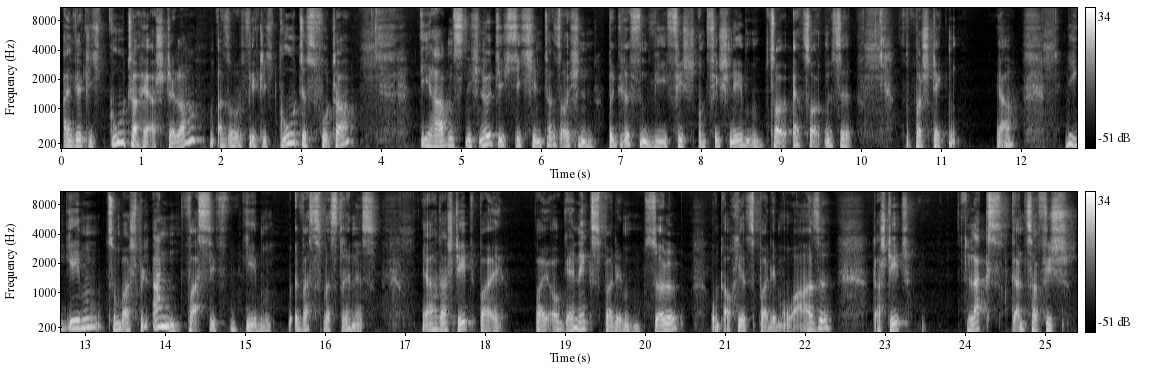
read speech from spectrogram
ein wirklich guter Hersteller, also wirklich gutes Futter, die haben es nicht nötig, sich hinter solchen Begriffen wie Fisch und Fischnebenerzeugnisse zu verstecken. Ja, die geben zum Beispiel an, was sie geben, was, was drin ist. Ja, da steht bei, bei Organics, bei dem Söll und auch jetzt bei dem Oase, da steht Lachs, ganzer Fisch.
